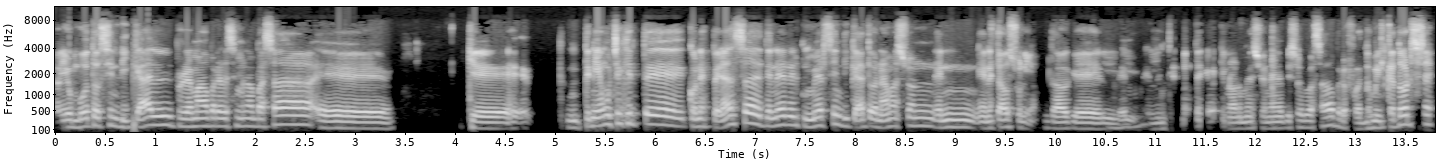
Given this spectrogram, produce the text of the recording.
Había un voto sindical programado para la semana pasada eh, que tenía mucha gente con esperanza de tener el primer sindicato en Amazon en, Estados Unidos, dado que el, el, que no lo mencioné en el episodio pasado, pero fue en 2014,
